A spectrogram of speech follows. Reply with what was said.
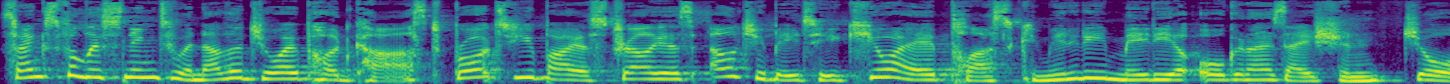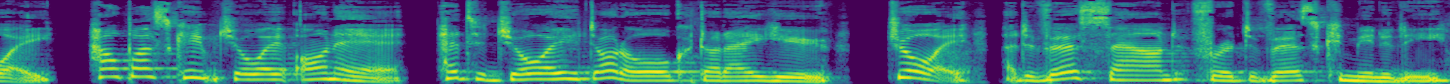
Thanks for listening to another Joy podcast brought to you by Australia's LGBTQIA plus community media organisation, Joy. Help us keep Joy on air. Head to joy.org.au. Joy, a diverse sound for a diverse community.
